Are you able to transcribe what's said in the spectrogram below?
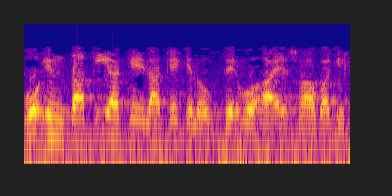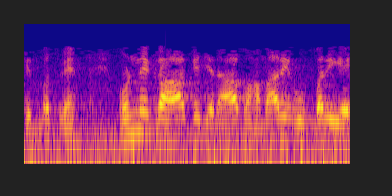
وہ انتاقیہ کے علاقے کے لوگ تھے، وہ آئے صحابہ کی خدمت میں۔ انہوں نے کہا کہ جناب، ہمارے اوپر یہ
